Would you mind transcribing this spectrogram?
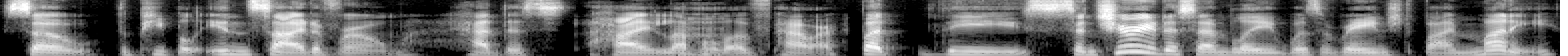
So the people inside of Rome had this high level mm. of power. But the Centurion assembly was arranged by money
